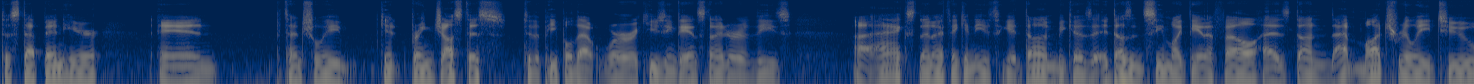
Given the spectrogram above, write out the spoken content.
to step in here and potentially get bring justice to the people that were accusing Dan Snyder of these uh, acts, then I think it needs to get done because it doesn't seem like the NFL has done that much really to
